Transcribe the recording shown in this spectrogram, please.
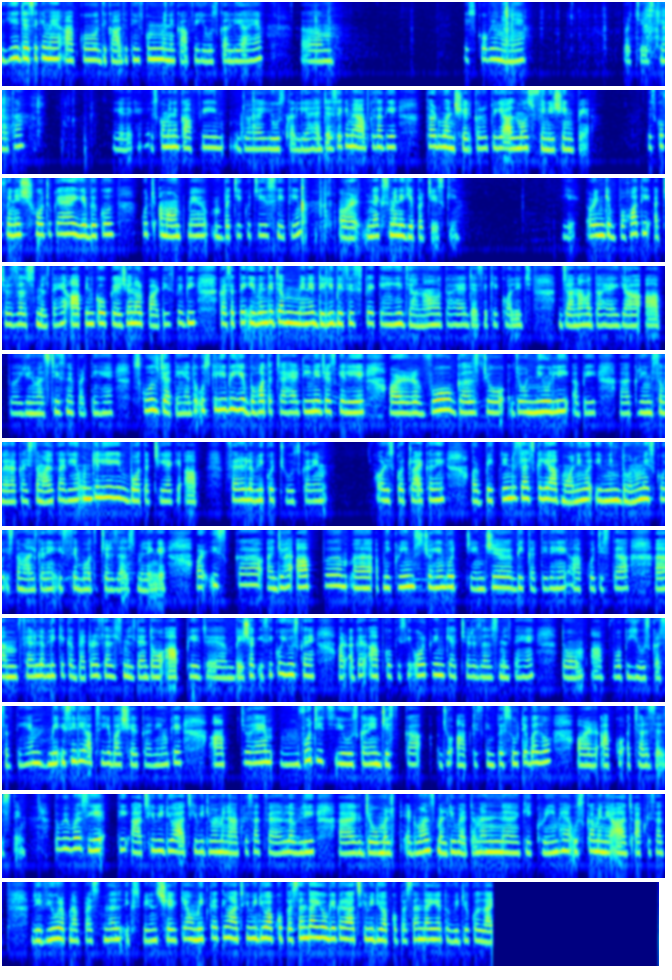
ये जैसे कि मैं आपको दिखा देती हूँ, इसको मैंने काफ़ी यूज़ कर लिया है। इसको भी मैंने परचेज़ किया था। ये देखें, इसको मैंने काफ़ी जो है यूज़ कर लिया है। जैसे कि मैं आपके साथ ये थर्ड वन शेयर करूँ तो ये आलमोस्ट फिनिशिंग पे है। इसको फिनिश हो चुका है, ये बिल्कुल कुछ अमाउंट में बची कुछ चीज़ ही थी। और नेक्स्ट मैंने ये परचेज़ की। ये, और इनके बहुत ही अच्छे रिजल्ट्स मिलते हैं। आप इनको ओकेजन और पार्टीज़ पे भी कर सकते हैं। इवन कि जब मैंने डेली बेसिस पे कहीं जाना होता है, जैसे कि कॉलेज जाना होता है, या आप यूनिवर्सिटीज़ में पढ़ती हैं स्कूल्स जाती हैं तो उसके लिए भी ये बहुत अच्छा है टीनेजर्स के लिए। और वो गर्ल्स जो जो न्यूली अभी क्रीम्स वगैरह का इस्तेमाल कर रही हैं, उनके लिए ये बहुत अच्छी है कि आप फेयर लवली को चूज़ करें। और इसको ट्राई करें और बेहतरीन रिज़ल्ट के लिए आप मॉर्निंग और इवनिंग दोनों में इसको इस्तेमाल करें, इससे बहुत अच्छे रिज़ल्ट मिलेंगे। और इसका जो है आप अपनी क्रीम्स जो हैं वो चेंज भी करती रहें। आपको जिस तरह फेयर लवली के अगर बेटर रिज़ल्ट मिलते हैं तो आप फिर बेशक इसी को यूज़ करें। और अगर आपको किसी और क्रीम के अच्छे रिज़ल्ट मिलते हैं तो आप वो भी यूज़ कर सकती हैं। मैं इसीलिए आपसे ये बात शेयर कर रही हूँ कि आप जो है वो चीज़ यूज़ करें जिसका, जो आपकी स्किन पे सूटेबल हो और आपको अच्छा रिज़ल्ट दें। तो व्यूवर्स, ये थी आज की वीडियो। आज की वीडियो में मैंने आपके साथ फेयर लवली जो मल्टी एडवांस मल्टी वाइटामिन की क्रीम है, उसका मैंने आज आपके साथ रिव्यू और अपना पर्सनल एक्सपीरियंस शेयर किया। उम्मीद करती हूँ आज की वीडियो आपको पसंद आई होगी। अगर आज की वीडियो आपको पसंद आई है तो वीडियो को लाइक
